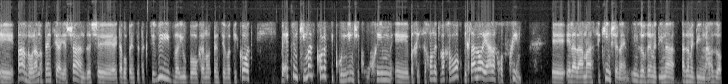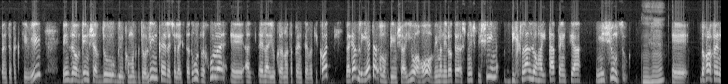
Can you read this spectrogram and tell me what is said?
אה, פעם בעולם הפנסיה הישן, זה שהייתה בו פנסיה תקציבית והיו בו קרנות פנסיה ותיקות, בעצם כמעט כל הסיכונים שכרוכים אה, בחיסכון לטווח ארוך בכלל לא היה לחוסכים. אה, אלא למעסיקים שלהם. אם זה עובדי מדינה, אז המדינה, זו הפנסיה התקציבית, ואם זה עובדים שעבדו במקומות גדולים כאלה של ההסתדרות וכולי, אה, אז אלה היו קרנות הפנסיה הוותיקות. ואגב, ליתר העובדים שהיו הרוב, אם אני לא טועה, שני שלישים, בכלל לא הייתה פנסיה משום סוג. Mm-hmm. בכל אופן,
